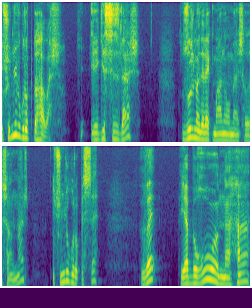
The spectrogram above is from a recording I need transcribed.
Üçüncü bir grup daha var. İlgisizler, zulmederek mani olmaya çalışanlar. Üçüncü grup ise ve yebğûneha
